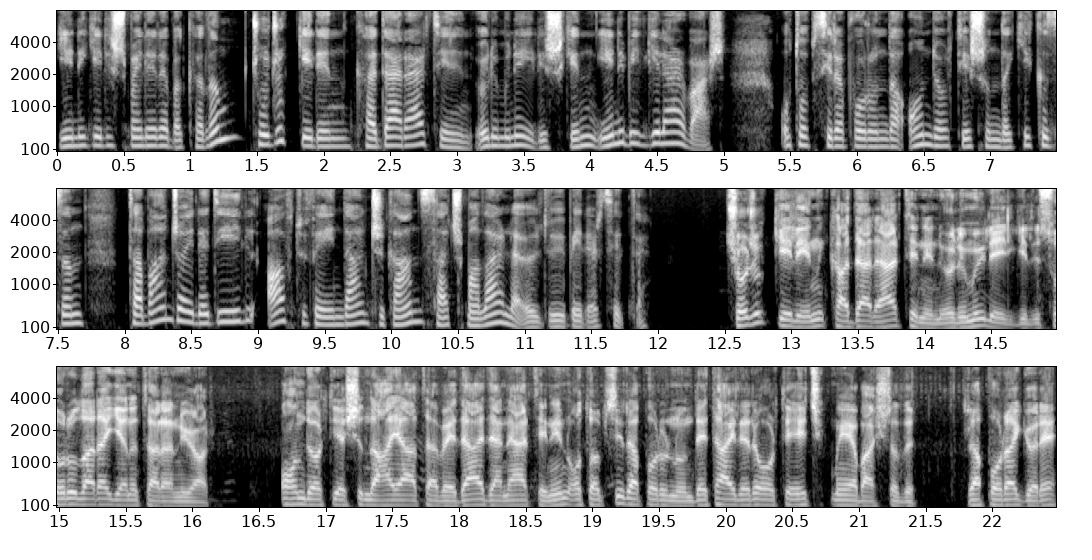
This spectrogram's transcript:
Yeni gelişmelere bakalım. Çocuk gelin Kader Erten'in ölümüne ilişkin yeni bilgiler var. Otopsi raporunda 14 yaşındaki kızın tabancayla değil av tüfeğinden çıkan saçmalarla öldüğü belirtildi. Çocuk gelin Kader Erten'in ölümüyle ilgili sorulara yanıt aranıyor. 14 yaşında hayata veda eden Erten'in otopsi raporunun detayları ortaya çıkmaya başladı. Rapora göre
